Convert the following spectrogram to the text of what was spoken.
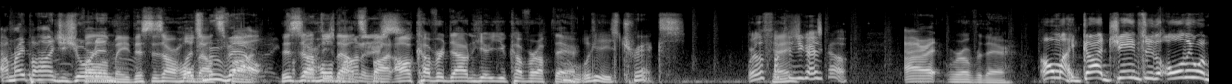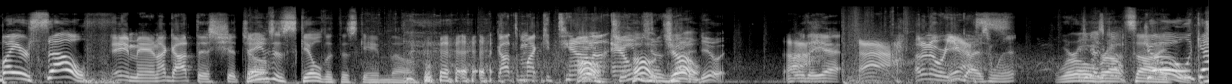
I'm right behind you, Jordan. Follow me. This is our Let's holdout move spot. out. This is Fuck our holdout spot. I'll cover down here. You cover up there. Oh, look at these tricks. Where the fuck did you guys go? All right. We're over there. Oh my God, James, you're the only one by yourself. Hey man, I got this shit. Though. James is skilled at this game, though. got my katana Oh, out. James Oh, knows how Joe. to do it. Where they at? Ah, I don't know where Yes. you guys went. We're you over outside. Joe, look out.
